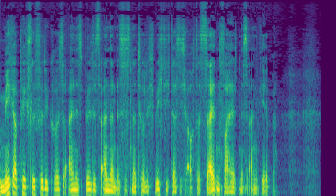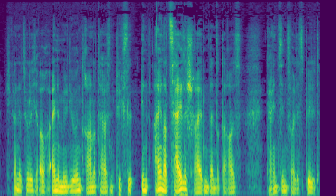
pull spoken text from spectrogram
Megapixel für die Größe eines Bildes an, dann ist es natürlich wichtig, dass ich auch das Seitenverhältnis angebe. Ich kann natürlich auch 1.300.000 Pixel in einer Zeile schreiben, dann wird daraus kein sinnvolles Bild.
